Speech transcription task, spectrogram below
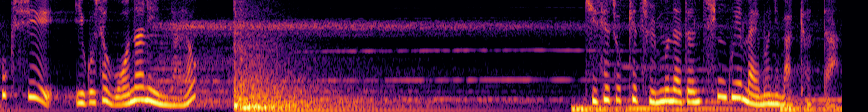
혹시 이곳에 원한이 있나요? 기세 좋게 질문하던 친구의 말문이 막혔다.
